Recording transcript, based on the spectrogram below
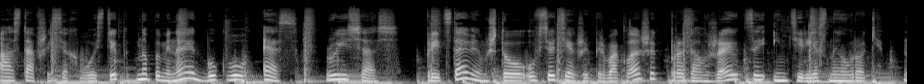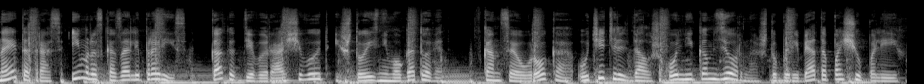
а оставшийся хвостик напоминает букву S – recess. Представим, что у все тех же первоклашек продолжаются интересные уроки. На этот раз им рассказали про рис, как и где выращивают и что из него готовят. В конце урока учитель дал школьникам зерна, чтобы ребята пощупали их,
